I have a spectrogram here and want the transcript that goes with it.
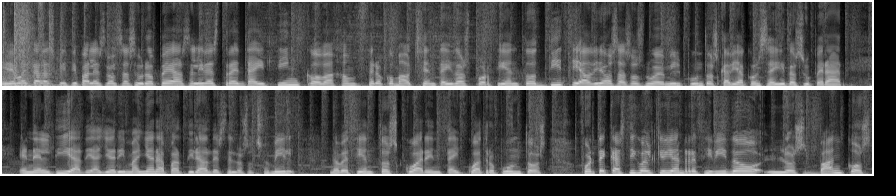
Y de vuelta a las principales bolsas europeas, el IBEX 35 baja un 0,82%, dice adiós a esos 9.000 puntos que había conseguido superar en el día de ayer y mañana partirá desde los 8.944 puntos. Fuerte castigo el que hoy han recibido los bancos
